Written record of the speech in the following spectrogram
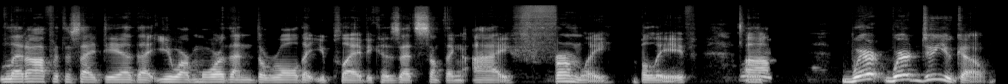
led off with this idea that you are more than the role that you play, because that's something I firmly believe. Um, where where do you go,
